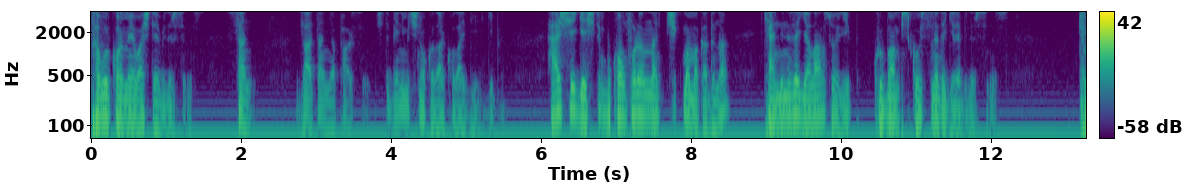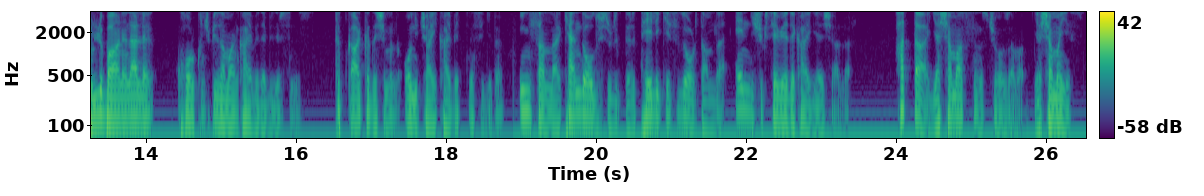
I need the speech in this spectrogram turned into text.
tavır koymaya başlayabilirsiniz. Sen zaten yaparsın. İşte benim için o kadar kolay değil gibi. Her şeyi geçtim bu konfor alanından çıkmamak adına kendinize yalan söyleyip kurban psikolojisine de girebilirsiniz. Türlü bahanelerle korkunç bir zaman kaybedebilirsiniz. Tıpkı arkadaşımın 13 ay kaybetmesi gibi. İnsanlar kendi oluşturdukları tehlikesiz ortamda en düşük seviyede kaygı yaşarlar. Hatta yaşamazsınız çoğu zaman. Yaşamayız.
